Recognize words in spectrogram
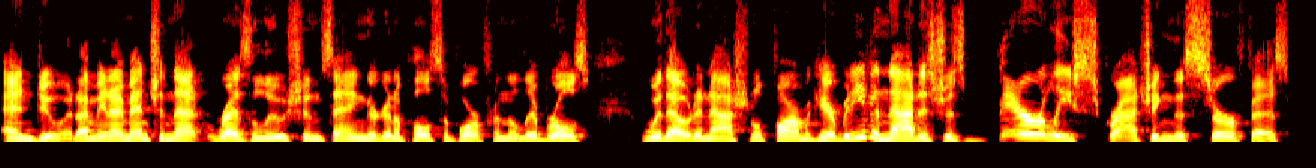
and do it. I mean, I mentioned that resolution saying they're going to pull support from the Liberals without a national pharmacare, but even that is just barely scratching the surface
